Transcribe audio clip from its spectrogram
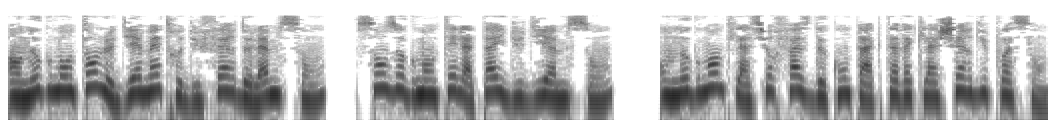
en augmentant le diamètre du fer de l'hameçon, sans augmenter la taille du dit hameçon, on augmente la surface de contact avec la chair du poisson.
